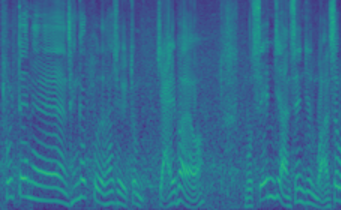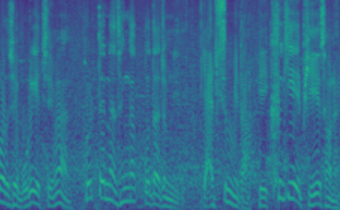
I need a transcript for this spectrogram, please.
볼 때는 생각보다 사실 좀 얇아요. 뭐 센지 안 센지는 뭐 안 써봐도 잘 모르겠지만 볼 때는 생각보다 좀 얇습니다. 이 크기에 비해서는.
